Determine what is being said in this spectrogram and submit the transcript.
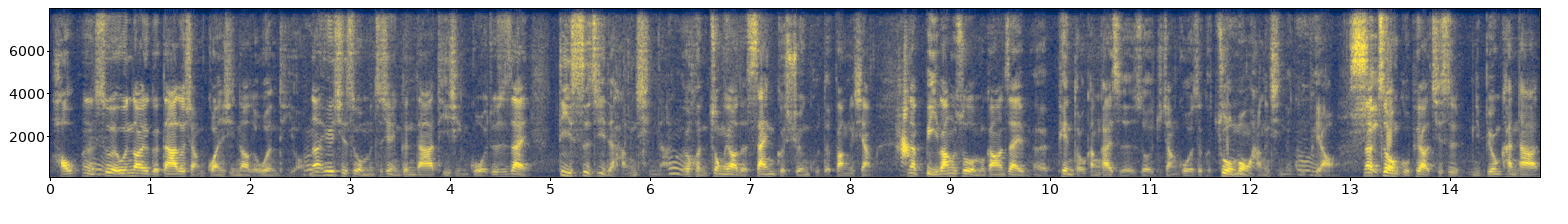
好，嗯，思维问到一个大家都想关心到的问题哦。那因为其实我们之前也跟大家提醒过，就是在第四季的行情啊，有很重要的三个选股的方向。那比方说，我们刚刚在呃片头刚开始的时候就讲过这个做梦行情的股票。那这种股票其实你不用看它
